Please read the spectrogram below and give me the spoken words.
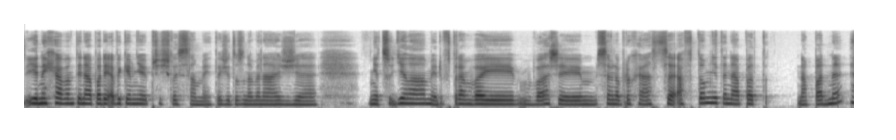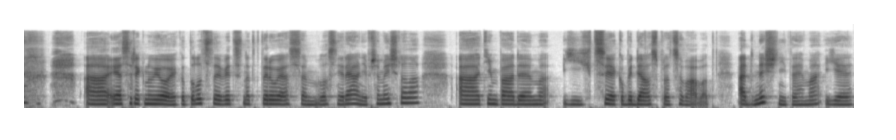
je nechávám ty nápady, aby ke mně přišly sami. Takže to znamená, že něco dělám, jedu v tramvaji, vařím, jsem na procházce a v tom mě ten nápad napadne a já si řeknu, jo, jako tohle je věc, nad kterou já jsem vlastně reálně přemýšlela a tím pádem ji chci jakoby dál zpracovávat. A dnešní téma je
